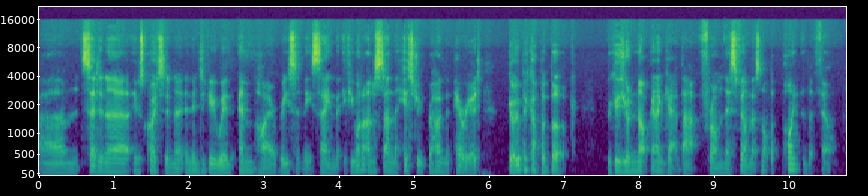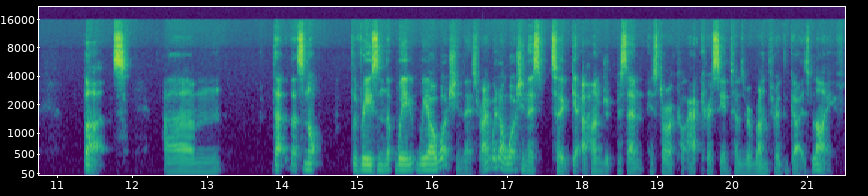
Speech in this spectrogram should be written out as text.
um, said in a he was quoted in a, an interview with Empire recently, saying that if you want to understand the history behind the period, go pick up a book because you're not going to get that from this film. That's not the point of the film. But um, that that's not the reason that we we are watching this, right? We're not watching this to get hundred percent historical accuracy in terms of a run through the guy's life.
